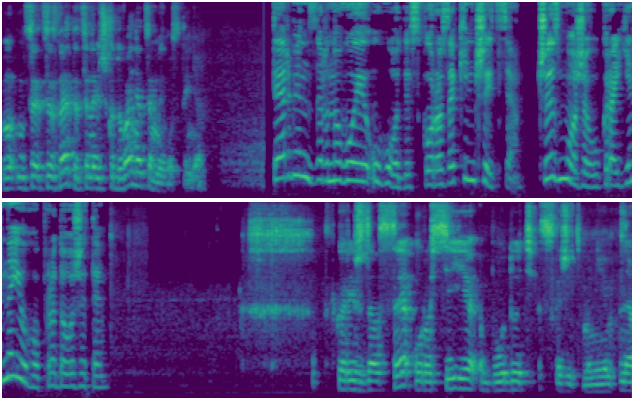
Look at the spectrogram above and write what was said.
Ну, це, це знаєте, це не відшкодування, це милостиня. Термін зернової угоди скоро закінчиться. Чи зможе Україна його продовжити? Скоріш за все, у Росії будуть, скажіть мені, е,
